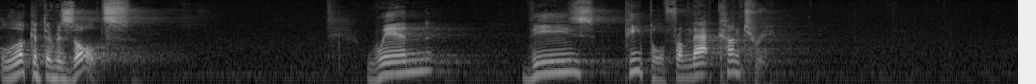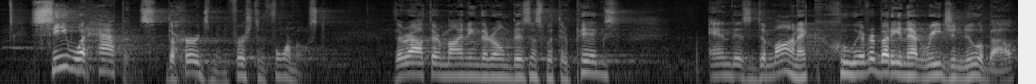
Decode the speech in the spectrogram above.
look at the results. When these people from that country see what happens, the herdsmen, first and foremost, they're out there minding their own business with their pigs, and this demonic, who everybody in that region knew about,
